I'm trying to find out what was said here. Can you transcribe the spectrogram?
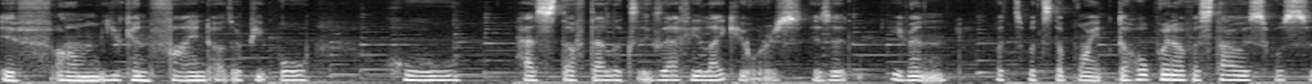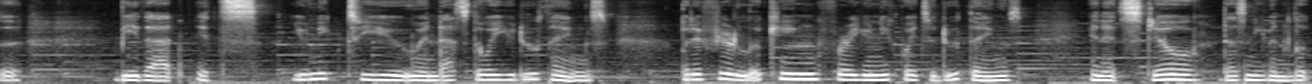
if um, you can find other people who has stuff that looks exactly like yours is it even what's what's the point? The whole point of a style is supposed to be that it's unique to you and that's the way you do things. But if you're looking for a unique way to do things and it still doesn't even look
